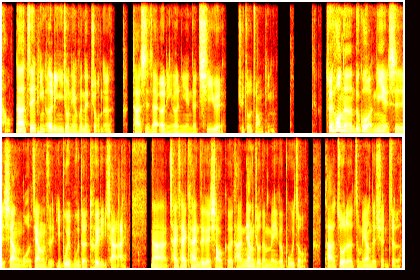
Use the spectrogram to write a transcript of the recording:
好，那这一瓶二零一九年份的酒呢，它是在二零二零年的七月去做装瓶。最后呢，如果你也是像我这样子一步一步的推理下来，那猜猜看这个小格他酿酒的每个步骤，他做了怎么样的选择？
